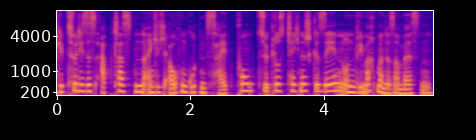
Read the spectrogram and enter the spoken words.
Gibt's für dieses Abtasten eigentlich auch einen guten Zeitpunkt, zyklustechnisch gesehen? Und wie macht man das am besten?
